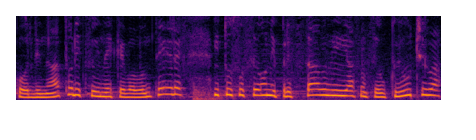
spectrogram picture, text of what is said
koordinatoricu i neke volontere i tu su se oni predstavili i ja sam se uključila.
